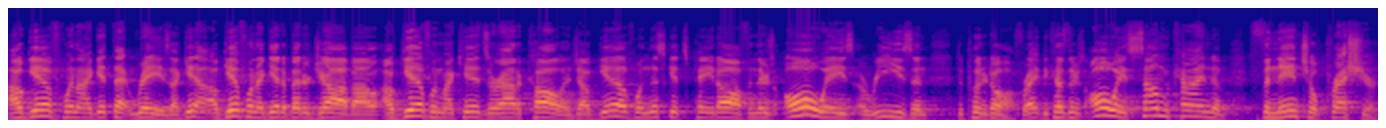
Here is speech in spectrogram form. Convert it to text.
I'll give when I get that raise. I'll give, I'll give when I get a better job. I'll, I'll give when my kids are out of college. I'll give when this gets paid off. And there's always a reason to put it off, right? Because there's always some kind of financial pressure.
